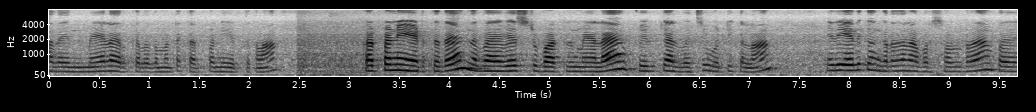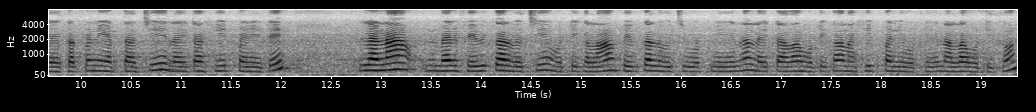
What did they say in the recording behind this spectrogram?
அதை இந்த மேலே இருக்கிறத மட்டும் கட் பண்ணி எடுத்துக்கலாம். கட் பண்ணி எடுத்ததை இந்த வேஸ்ட்டு பாட்டில் மேலே ஃபெவிக்கால் வச்சு ஒட்டிக்கலாம். இது எதுக்குங்கிறத நான் அப்புறம் சொல்கிறேன் இப்போ கட் பண்ணி எடுத்தாச்சு லைட்டாக ஹீட் பண்ணிவிட்டு இல்லைன்னா இந்த மாதிரி ஃபெவிக்கால் வச்சு ஒட்டிக்கலாம். ஃபெவிக்கால் வச்சு ஒட்டினீங்கன்னா லைட்டாக தான் ஒட்டிக்கும். ஆனால் ஹீட் பண்ணி ஒட்டினீங்கன்னா நல்லா ஒட்டிக்கும்.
